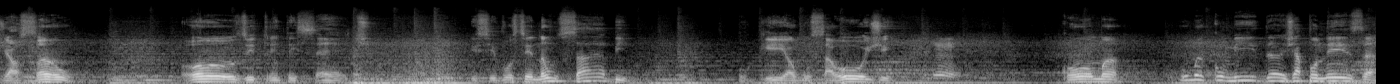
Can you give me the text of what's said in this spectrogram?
Já são 11h37. E se você não sabe o que almoçar hoje, coma uma comida japonesa.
